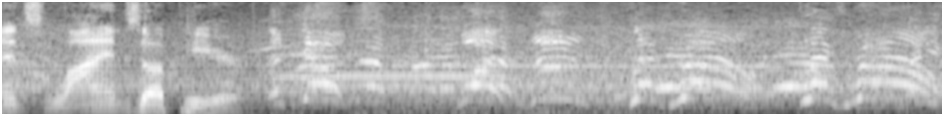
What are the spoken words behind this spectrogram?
Offense lines up here. Let's go. One, two, flex round. Flex round.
